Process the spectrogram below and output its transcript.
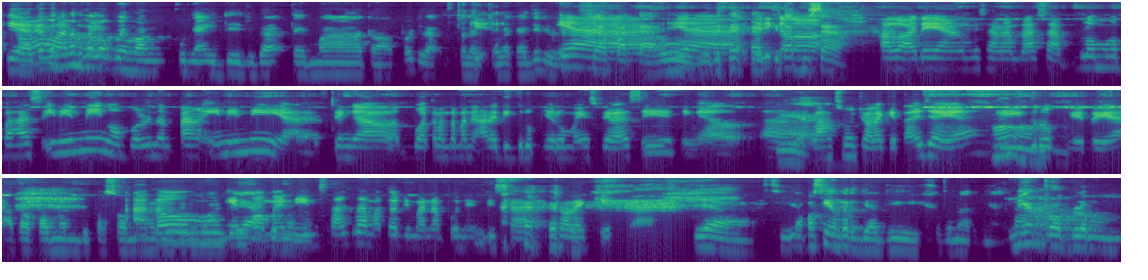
Ya, kelewat teman-teman nih. kalau memang punya ide juga tema atau apa juga colek-colek aja juga. Iya, Siapa tahu iya. gitu. Jadi kita kalau- bisa. kalau ada yang misalnya merasa belum ngebahas ini nih ngobrolin tentang ini nih ya tinggal buat teman-teman yang ada di grupnya rumah inspirasi tinggal Iya. langsung colek kita aja ya di Hmm. grup gitu ya Atau komen di personal atau gitu, mungkin ya, komen di? Instagram atau di mana pun yang bisa colek kita. Iya, si apa sih yang terjadi sebenarnya? Ini kan Ah. problem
